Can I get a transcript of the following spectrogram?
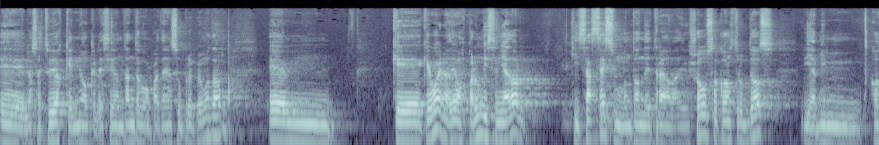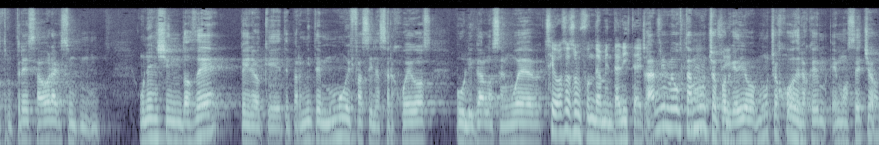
eh, los estudios que no crecieron tanto como para tener su propio motor. Em, que, que, bueno, digamos, para un diseñador quizás es un montón de trabas. Yo uso Construct 2 y a mí Construct 3 ahora, que es un, un engine 2D, pero que te permite muy fácil hacer juegos, publicarlos en web. Sí, vos sos un fundamentalista de A mí me gusta mucho porque digo, muchos juegos de los que hemos hecho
